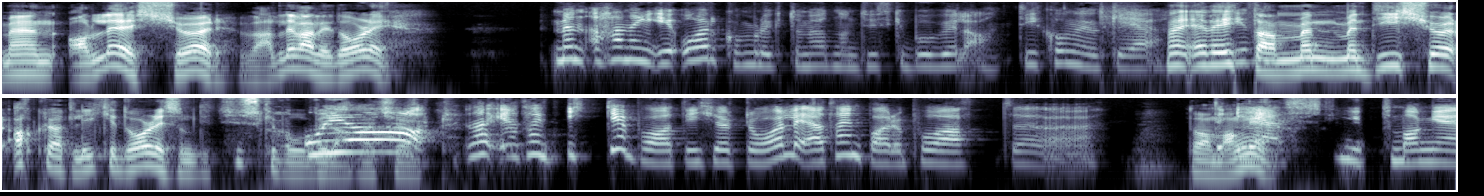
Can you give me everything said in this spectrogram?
men alle kjører veldig, veldig dårlig. Men Henning, i år kommer du ikke til å møte noen tyske bobiler. De kommer jo ikke Nei, jeg vet da, men, men de kjører akkurat like dårlig som de tyske bobilene oh, ja! har kjørt. Nei, jeg tenkte ikke på at de kjørte dårlig. Jeg tenkte bare på at uh, Det det er sykt mange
